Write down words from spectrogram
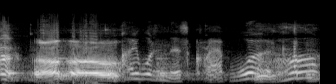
uh-oh. Why wouldn't this crap work? Huh?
